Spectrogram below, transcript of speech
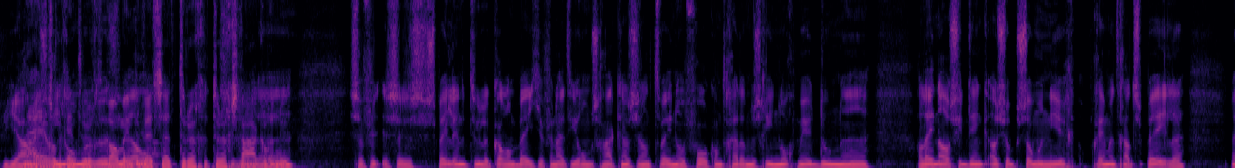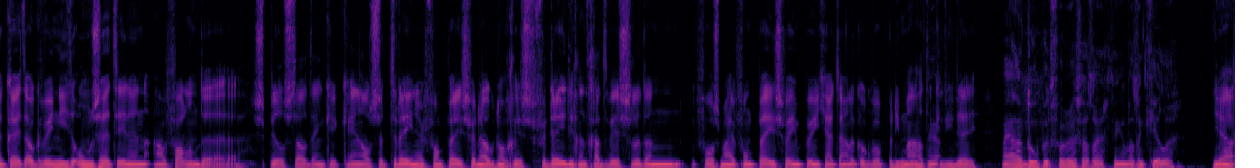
Ja, nee, we teruggekomen in de wedstrijd. Terug, terugschakelen nu. eh, Ze, ze, ze spelen natuurlijk al een beetje vanuit die omschakeling. Als je dan 2-0 voorkomt, ga je dat misschien nog meer doen. eh. alleen als je, denkt, als je op zo'n manier op een gegeven moment gaat spelen... dan kan je het ook weer niet omzetten in een aanvallende speelstijl, denk ik. En als de trainer van PSV dan ook nog eens verdedigend gaat wisselen... dan volgens mij vond PSV een puntje uiteindelijk ook wel prima, had ik Ja. het idee. Maar ja, dat doelpunt voor rust was echt was een killer. Ja,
